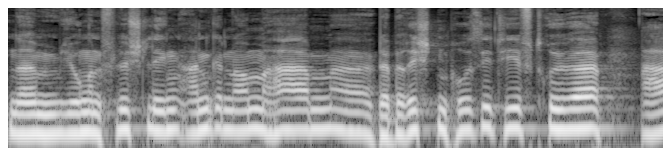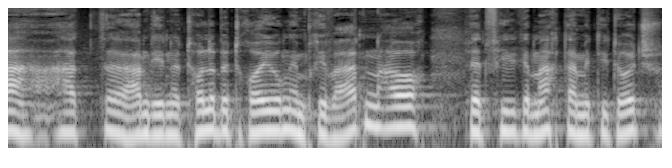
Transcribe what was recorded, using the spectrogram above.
einem jungen Flüchtling angenommen haben. Äh, da berichten positiv drüber. A, hat, äh, haben die eine tolle Betreuung im Privaten auch. Wird viel gemacht, damit die Deutsch,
